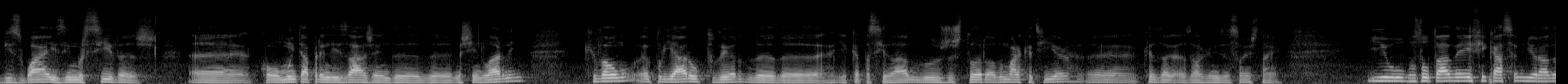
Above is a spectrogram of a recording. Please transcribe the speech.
visuais, imersivas, uh, com muita aprendizagem de, de, machine learning, que vão ampliar o poder de, de, e a capacidade do gestor ou do marketeer uh, que as, as, organizações têm. E o resultado é a eficácia melhorada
